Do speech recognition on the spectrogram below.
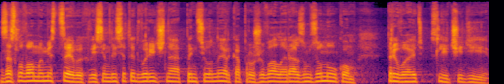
За словами місцевих, 82-річна пенсіонерка проживала разом з онуком. Тривають слідчі дії.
